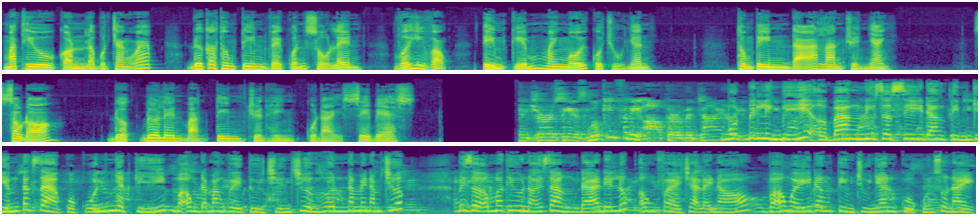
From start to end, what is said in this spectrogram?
Matthew còn là một trang web đưa các thông tin về cuốn sổ lên với hy vọng tìm kiếm manh mối của chủ nhân. Thông tin đã lan truyền nhanh. Sau đó, được đưa lên bản tin truyền hình của đài CBS. Một binh lính Mỹ ở bang New Jersey đang tìm kiếm tác giả của cuốn nhật ký mà ông đã mang về từ chiến trường hơn 50 năm trước. Bây giờ ông Matthew nói rằng đã đến lúc ông phải trả lại nó và ông ấy đang tìm chủ nhân của cuốn sổ này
